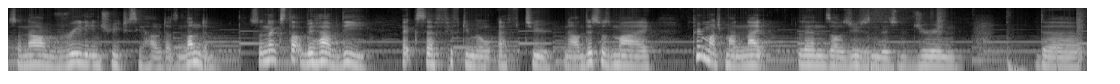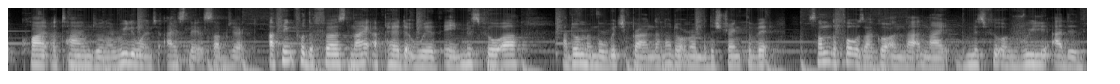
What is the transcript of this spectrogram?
so now I'm really intrigued to see how it does in London. So next up we have the XF 50mm f2. Now this was my, pretty much my night lens. I was using this during the quieter times when I really wanted to isolate a subject. I think for the first night I paired it with a mist filter. I don't remember which brand and I don't remember the strength of it. Some of the photos I got on that night, the mist filter really added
